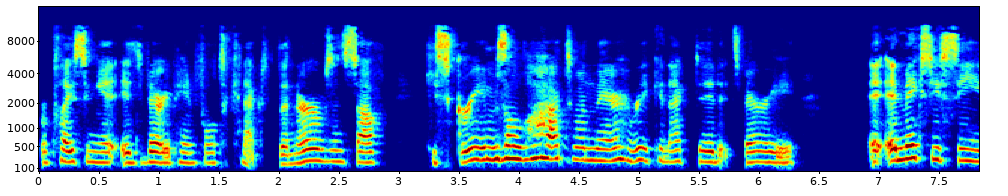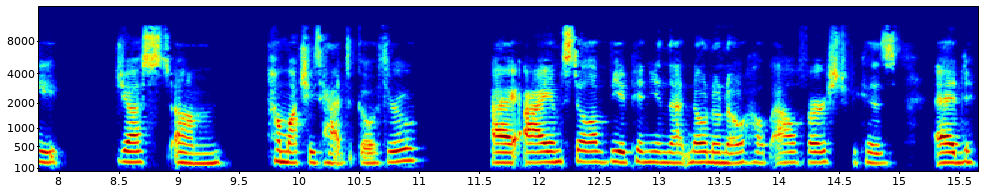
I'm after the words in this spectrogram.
replacing it is very painful to connect the nerves and stuff. He screams a lot when they're reconnected. It's very it, it makes you see just um how much he's had to go through. I i am still of the opinion that no no no help al first because ed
